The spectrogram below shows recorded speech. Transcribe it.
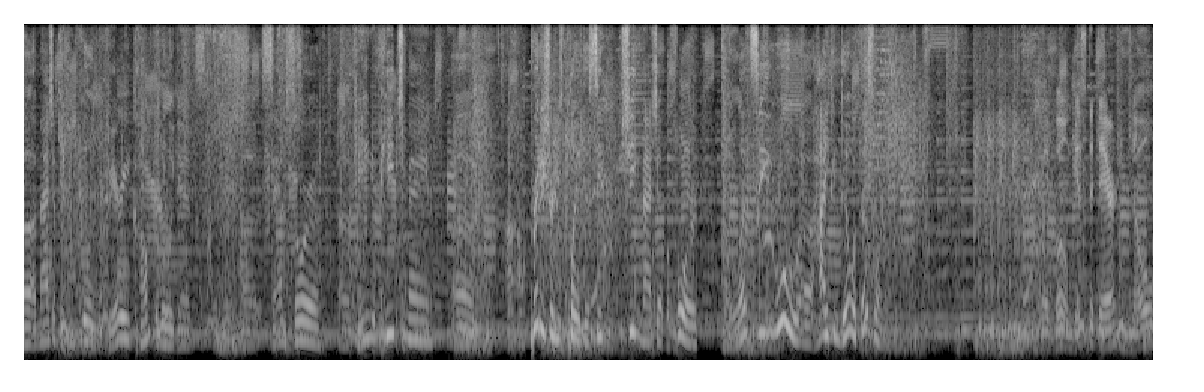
uh, a matchup that he feels very comfortable against. Uh, Sam Sora, uh, being a Peach Man, uh, I- I'm pretty sure he's played the Sheik, matchup before. Let's see ooh, how he can deal with this one. Boom, gets the dair. No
